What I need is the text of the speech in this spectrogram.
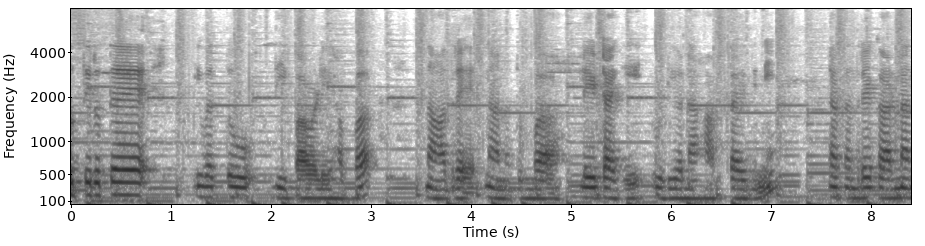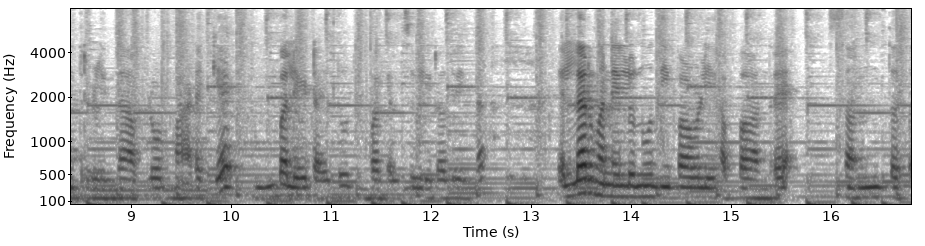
ಗೊತ್ತಿರುತ್ತೆ, ಇವತ್ತು ದೀಪಾವಳಿ ಹಬ್ಬ. ಆದರೆ ನಾನು ತುಂಬ ಲೇಟಾಗಿ ವಿಡಿಯೋನ ಹಾಕ್ತಾ ಇದ್ದೀನಿ. ಯಾಕಂದರೆ ಕಾರಣಾಂತರಗಳಿಂದ ಅಪ್ಲೋಡ್ ಮಾಡೋಕ್ಕೆ ತುಂಬ ಲೇಟ್ ಆಯಿತು, ತುಂಬ ಕೆಲಸಗಳಿರೋದ್ರಿಂದ. ಎಲ್ಲರ ಮನೆಯಲ್ಲೂ ದೀಪಾವಳಿ ಹಬ್ಬ ಅಂದರೆ ಸಂತಸ,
